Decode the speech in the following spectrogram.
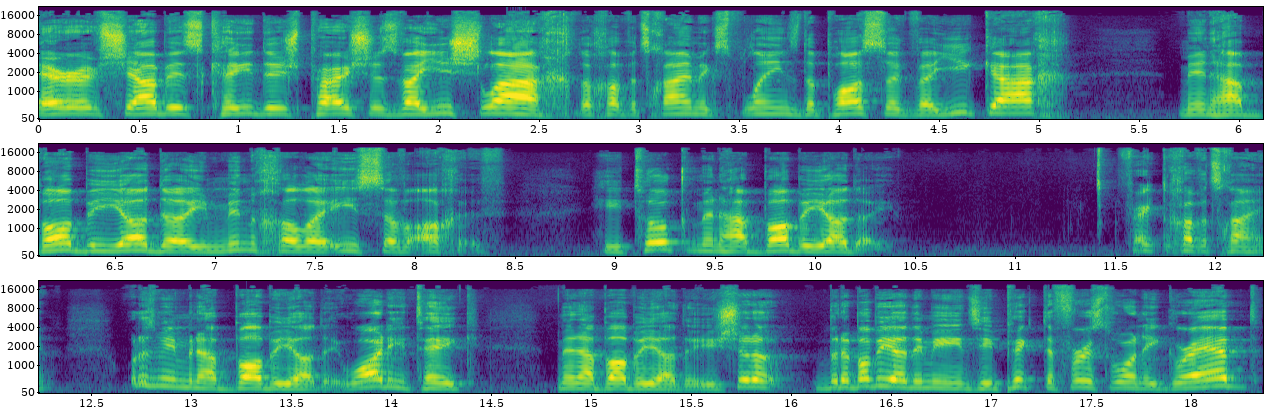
Erev Shabbos Kodesh Parshas Vayishlach. The Chafetz Chaim explains the pasuk Vayikach min haba biyadai mincha le'isav achiv. He took min haba biyadai. Fact the Chafetz Chaim. What does it mean min haba biyadai? Why do you take min haba biyadai? You should have. But haba biyadai means he picked the first one he grabbed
